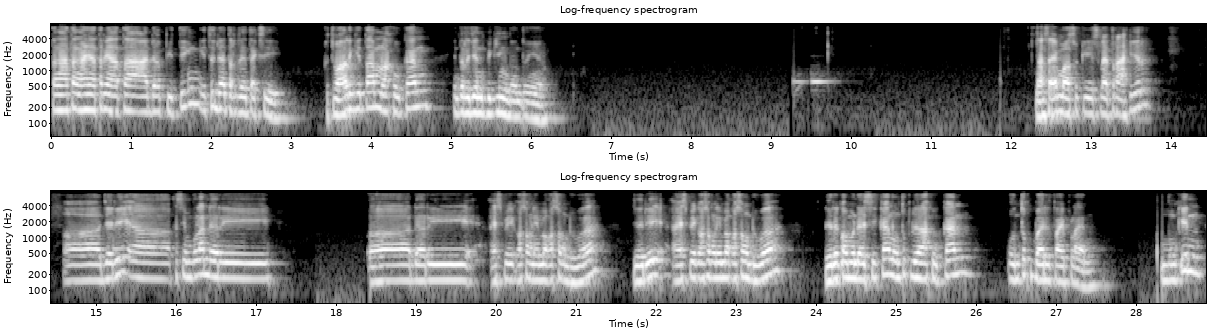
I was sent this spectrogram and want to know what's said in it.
tengah-tengahnya ternyata ada fitting, itu tidak terdeteksi. Kecuali kita melakukan intelligent pigging tentunya. Nah, saya masuki slide terakhir. Uh, jadi uh, kesimpulan dari uh, dari SP 0502, jadi SP 0502 direkomendasikan untuk dilakukan untuk buried pipeline. Mungkin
